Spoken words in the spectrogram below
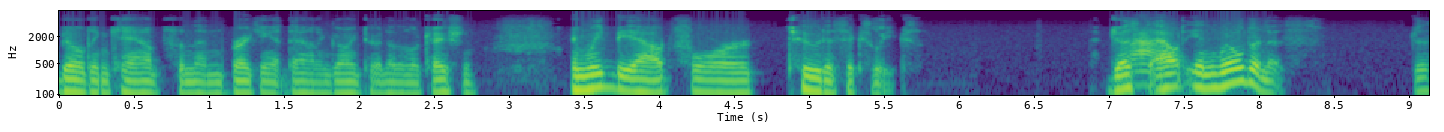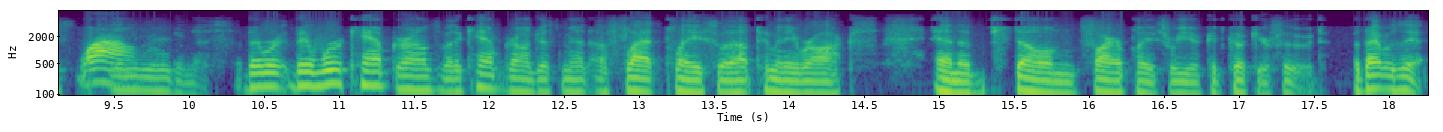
building camps and then breaking it down and going to another location. And we'd be out for two to six weeks. Just wow. out in wilderness. Just wow. in wilderness. There were there were campgrounds, but a campground just meant a flat place without too many rocks and a stone fireplace where you could cook your food. But that was it.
